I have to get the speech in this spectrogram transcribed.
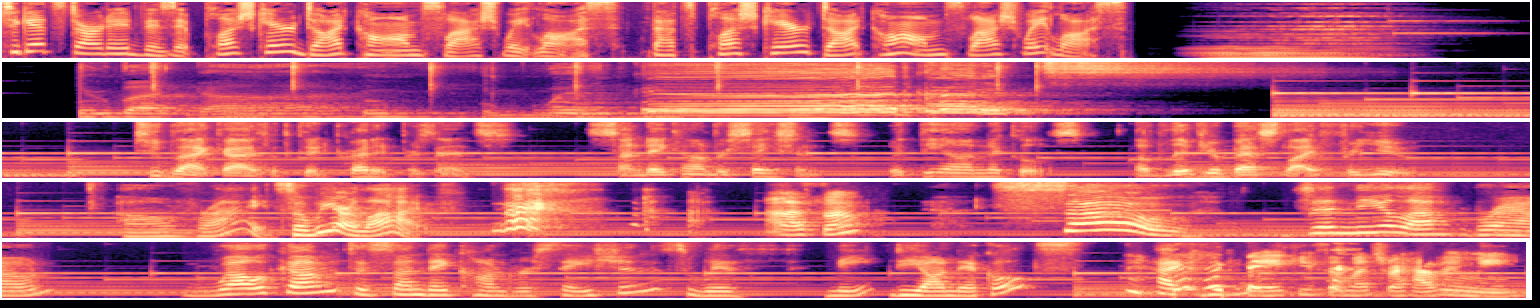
To get started, visit plushcare.com slash weight loss. That's plushcare.com slash weight loss. Black guy with good credit. Two Black Guys with Good Credit presents Sunday Conversations with Dion Nichols of Live Your Best Life for You. All right. So we are live. Awesome. So, Janila Brown, welcome to Sunday Conversations with me, Dion Nichols. Hi, Thank you so much for having me.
